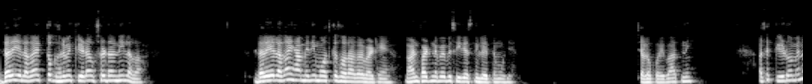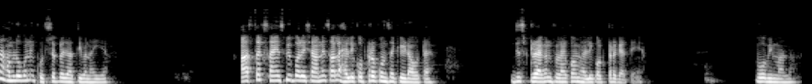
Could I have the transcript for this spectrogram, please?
डर ये लगा, एक तो घर में कीड़ा, उससे डर नहीं लगा। डर ये लगा, यहाँ मेरी मौत के सौदागर बैठे हैं। गांड फटने पे भी सीरियस नहीं लेते मुझे। चलो कोई बात नहीं। अच्छा कीड़ों में ना हम लोगों ने खुद से प्रजाति बनाई है। आज तक साइंस भी परेशान है, साला हेलीकॉप्टर कौन सा कीड़ा होता है? जिस ड्रैगन फ्लाई को हम हेलीकॉप्टर कहते हैं। वो भी माना।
